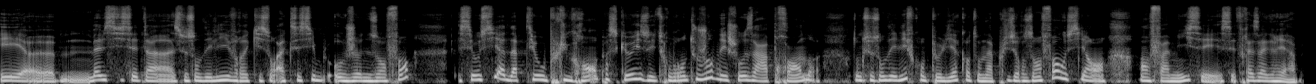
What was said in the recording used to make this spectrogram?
Et euh, même si c'est un, ce sont des livres qui sont accessibles aux jeunes enfants, c'est aussi adapté aux plus grands parce qu'ils y trouveront toujours des choses à apprendre. Donc ce sont des livres qu'on peut lire quand on a plusieurs enfants aussi en, en famille, c'est très agréable.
